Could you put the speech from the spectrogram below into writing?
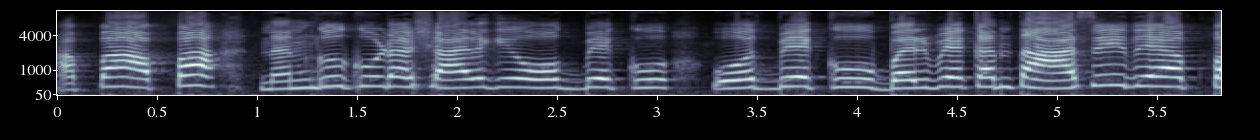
ಅಪ್ಪ ಅಪ್ಪ ನನಗೂ ಕೂಡ ಶಾಲೆಗೆ ಹೋಗ್ಬೇಕು ಓದ್ಬೇಕು ಬರ್ಬೇಕಂತ ಆಸೆ ಇದೆ ಅಪ್ಪ.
